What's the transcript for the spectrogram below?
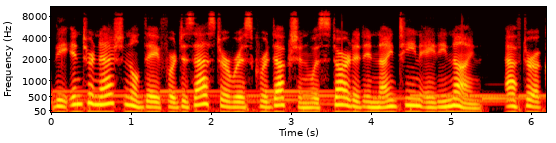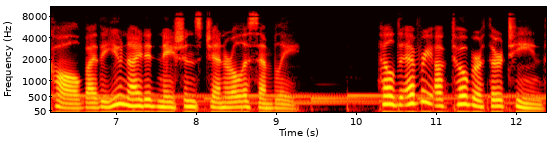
the International Day for Disaster Risk Reduction was started in 1989, after a call by the United Nations General Assembly. Held every October 13th,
